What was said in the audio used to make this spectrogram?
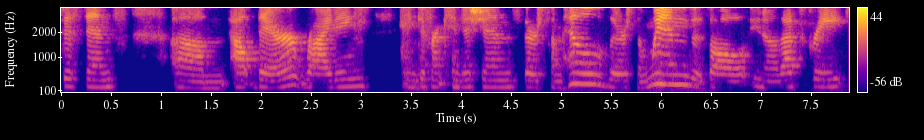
distance um, out there riding in different conditions. There's some hills, there's some wind. It's all, you know, that's great.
